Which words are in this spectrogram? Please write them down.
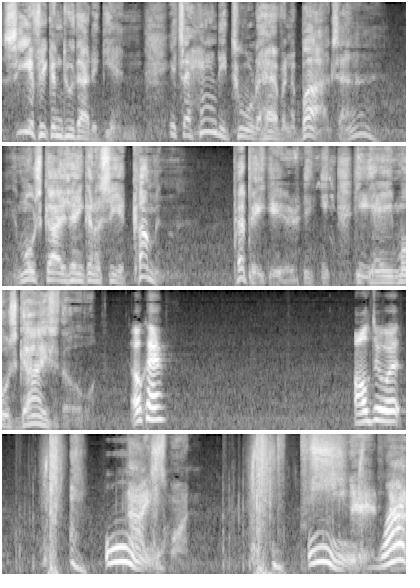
See if you can do that again. It's a handy tool to have in the box, huh? Most guys ain't gonna see it coming. Pepe here, he ain't most guys, though. Okay. I'll do it. Ooh. Nice one. Ooh. Shit, What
